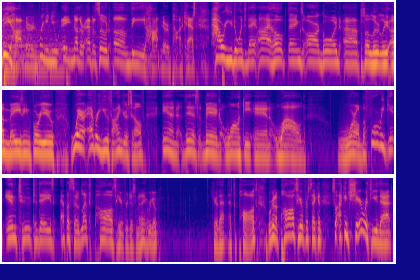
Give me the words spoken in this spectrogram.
the Hop Nerd, bringing you another episode of the Hop Nerd Podcast. How are you doing today? I hope things are going absolutely amazing for you wherever you find yourself in this big, wonky, and wild world. Before we get into today's episode, let's pause here for just a minute. Here we go. Hear that? That's a pause. We're going to pause here for a second so I can share with you that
